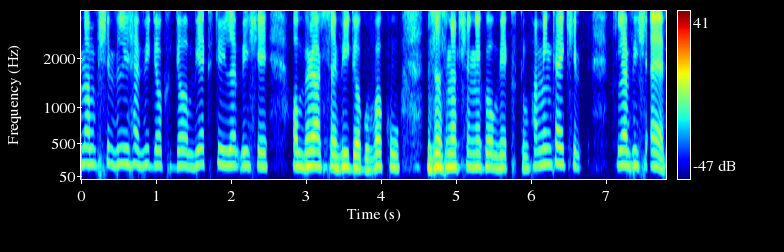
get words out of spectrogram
nam przybliża widok do obiektu i lepiej się obraca widok wokół zaznaczonego obiektu. Pamiętajcie, klawisz F.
